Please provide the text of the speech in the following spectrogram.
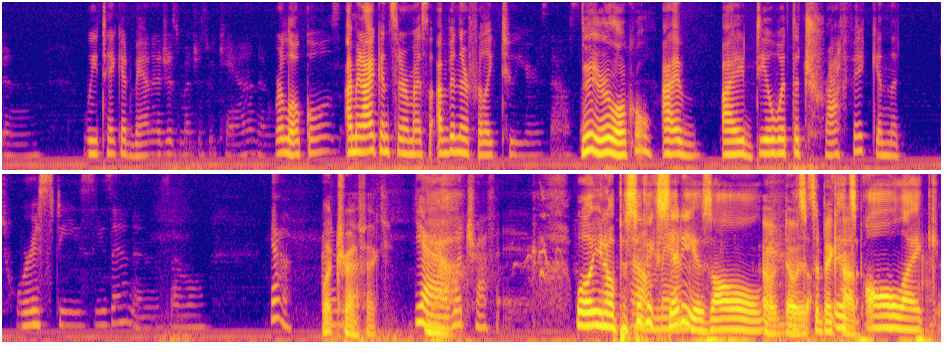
and we take advantage as much as we can, and we're locals. I mean, I consider myself. I've been there for like two years now. So Yeah, you're local. I I deal with the traffic in the touristy season, and so yeah. What I- traffic? Yeah, Yeah. what traffic? Well, you know, Pacific man. City is all. Oh, no, it's a big It's hub. all like.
